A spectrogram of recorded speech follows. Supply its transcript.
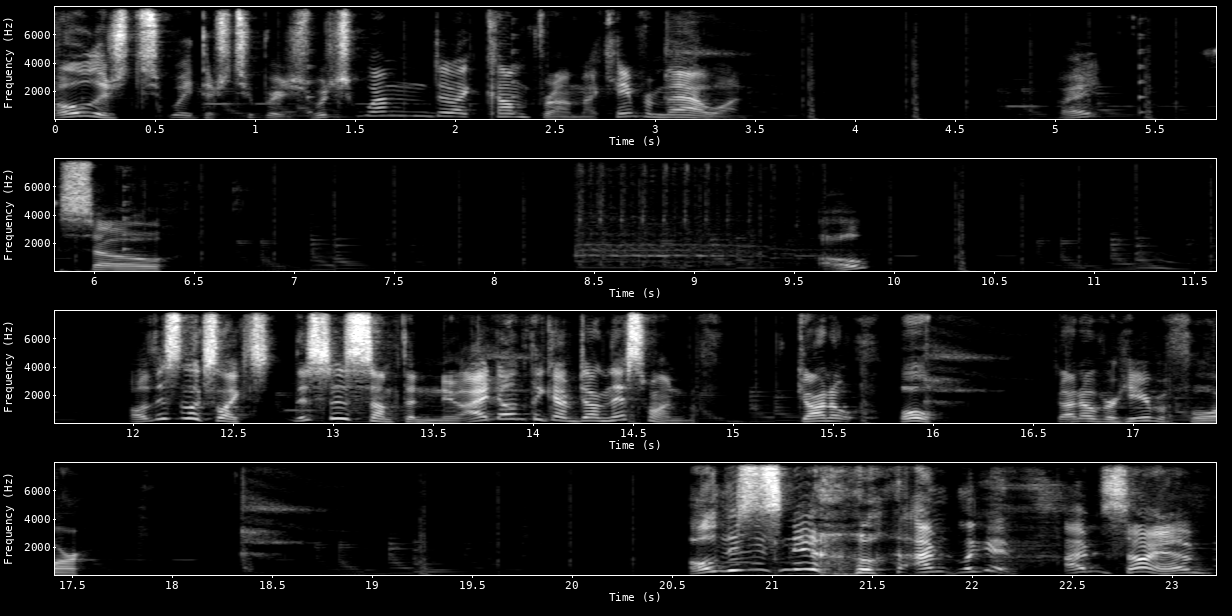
Oh, there's two, wait, there's two bridges. Which one did I come from? I came from that one. Right? So Oh? This looks like, this is something new. I don't think I've done this one. Before. Gone, oh, gone over here before. Oh, this is new. I'm, look at, I'm sorry, I'm,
